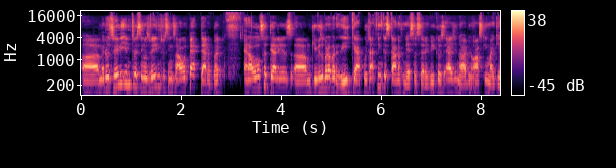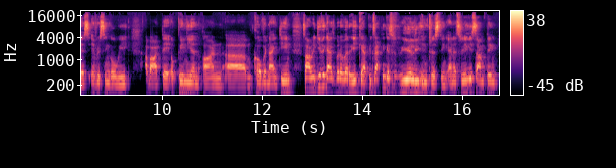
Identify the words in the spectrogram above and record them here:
Um, it was really interesting. It was really interesting. So I'll unpack that a bit. And I'll also tell you, um, give you a bit of a recap, which I think is kind of necessary because, as you know, I've been asking my guests every single week about their opinion on um, COVID 19. So I'm going to give you guys a bit of a recap because I think it's really interesting and it's really something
